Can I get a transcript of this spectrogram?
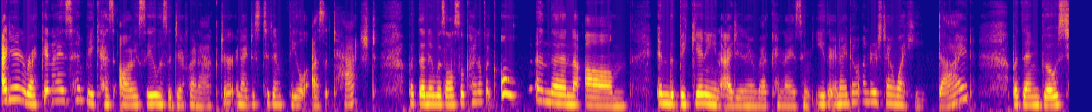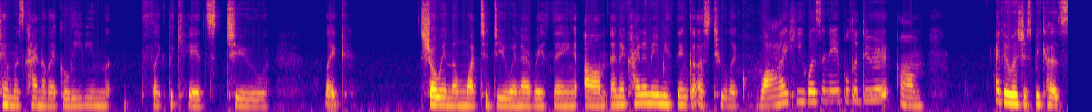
I didn't recognize him because obviously it was a different actor and I just didn't feel as attached. But then it was also kind of like, oh, and then um in the beginning I didn't recognize him either and I don't understand why he died. But then Ghost him was kind of like leading like the kids to like showing them what to do and everything. Um and it kind of made me think as to like why he wasn't able to do it. Um if it was just because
